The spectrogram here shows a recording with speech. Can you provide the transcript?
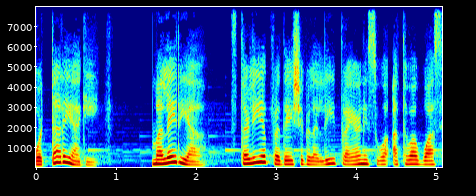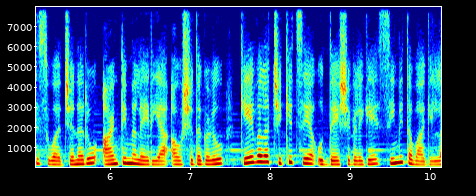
ಒಟ್ಟಾರೆಯಾಗಿ, ಮಲೇರಿಯಾ ಸ್ಥಳೀಯ ಪ್ರದೇಶಗಳಲ್ಲಿ ಪ್ರಯಾಣಿಸುವ ಅಥವಾ ವಾಸಿಸುವ ಜನರು ಆಂಟಿಮಲೇರಿಯಾ ಔಷಧಗಳು ಕೇವಲ ಚಿಕಿತ್ಸೆಯ ಉದ್ದೇಶಗಳಿಗೆ ಸೀಮಿತವಾಗಿಲ್ಲ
